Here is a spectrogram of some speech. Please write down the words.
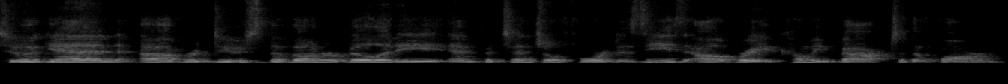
to again uh, reduce the vulnerability and potential for disease outbreak coming back to the farm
